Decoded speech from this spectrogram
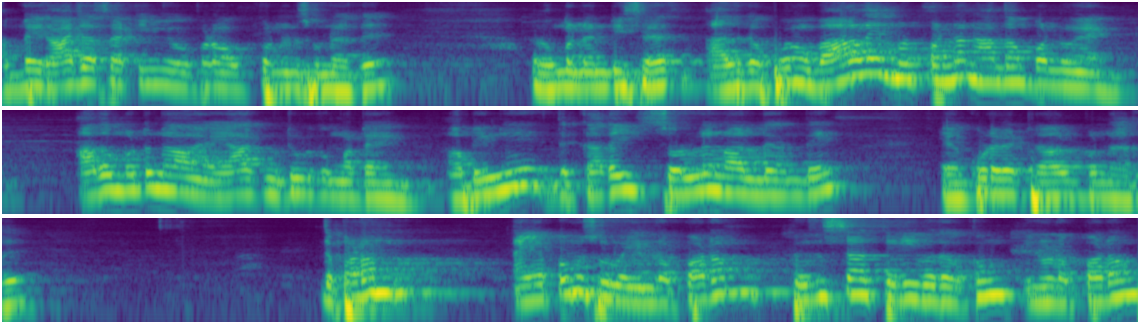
அப்படியே ராஜா சார்ட்டையும் நீங்கள் ஒரு படம் ஒர்க் பண்ணணும்னு சொன்னார். ரொம்ப நன்றி சார் அதுக்கப்புறம் வாழை பண்ணால் நான் தான் பண்ணுவேன். அதை மட்டும் நான் யாருக்கும் விட்டு கொடுக்க மாட்டேன் அப்படின்னு இந்த கதை சொல்ல நாள்லேருந்தே என் கூடவே ட்ராவல் பண்ணார். இந்த படம் நான் எப்பவும் சொல்லுவேன் என்னோட படம் பெருசாக தெரிவதற்கும் என்னோட படம்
